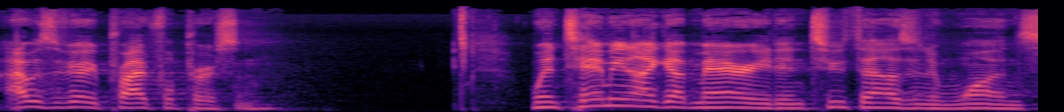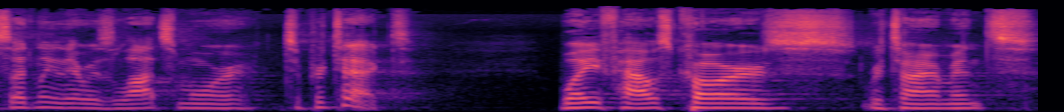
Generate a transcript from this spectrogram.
I was a very prideful person. When Tammy and I got married in 2001, suddenly there was lots more to protect wife, house, cars, retirement,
